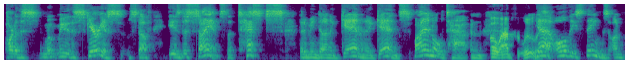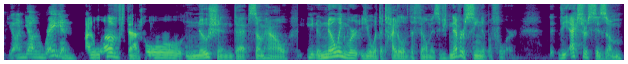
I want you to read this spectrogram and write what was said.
part of the maybe the scariest stuff is the science, the tests that have been done again and again, spinal tap, and oh, absolutely, yeah, all these things on on young Regan. I loved that whole notion that somehow, you know, knowing where you know what the title of the film is, if you've never seen it before, the exorcism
